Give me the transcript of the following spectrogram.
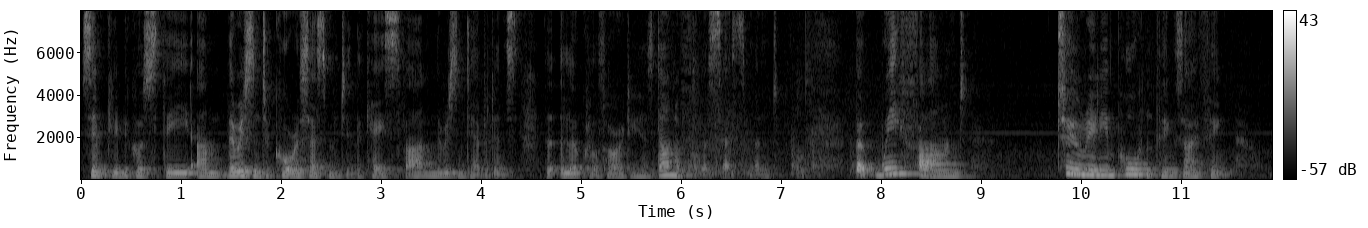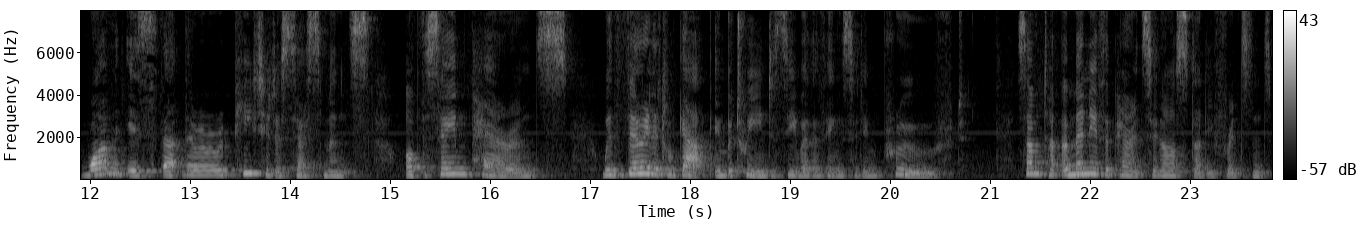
simply because the, um, there isn't a core assessment in the case file and there isn't evidence that the local authority has done a full assessment. But we found two really important things, I think. One is that there are repeated assessments of the same parents with very little gap in between to see whether things had improved. Sometimes, uh, many of the parents in our study, for instance,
